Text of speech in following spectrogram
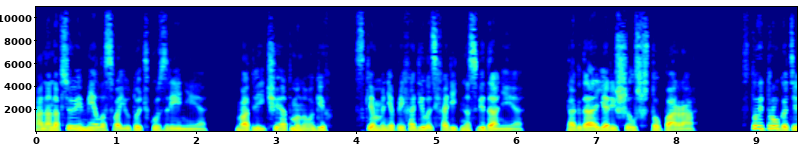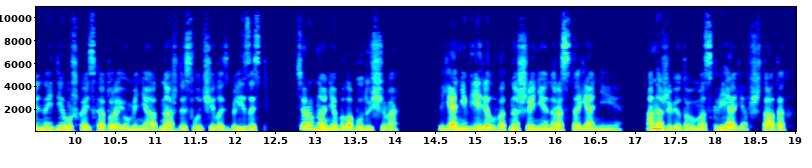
она на все имела свою точку зрения, в отличие от многих, с кем мне приходилось ходить на свидания. Тогда я решил, что пора. С той трогательной девушкой, с которой у меня однажды случилась близость, все равно не было будущего. Я не верил в отношения на расстоянии. Она живет в Москве, а я в Штатах.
